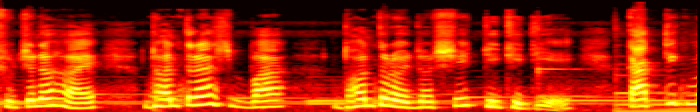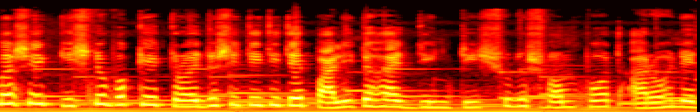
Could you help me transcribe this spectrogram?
সূচনা হয় ধনতেরাস বা ধনত্রয়োদশী তিথি দিয়ে। কার্তিক মাসে কৃষ্ণপক্ষের ত্রয়োদশী তিথিতে পালিত হয় দিনটি শুধু সম্পদ আরোহণের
